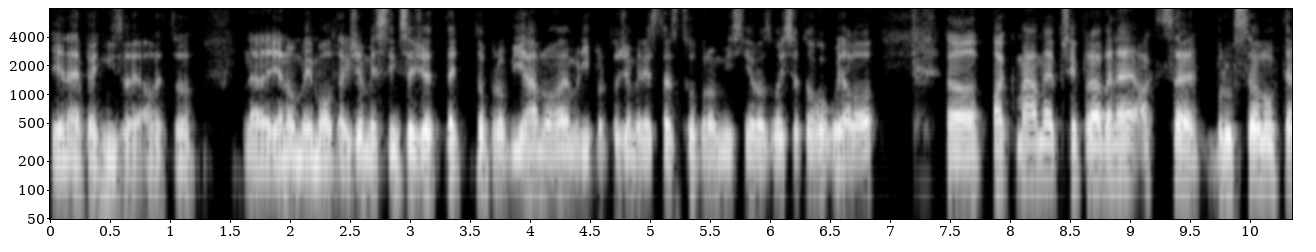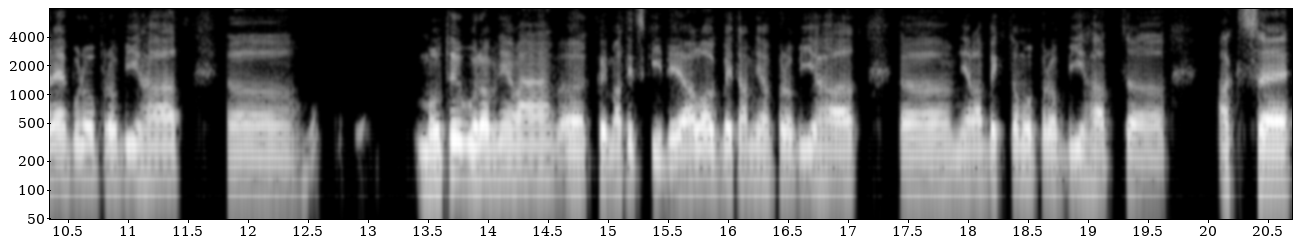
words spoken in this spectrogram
jiné peníze, ale to jenom mimo. Takže myslím si, že teď to probíhá mnohem líp, protože Ministerstvo pro místní rozvoj se toho ujalo. Eh, pak máme připravené akce v Bruselu, které budou probíhat eh, multiúrovňová eh, klimatický dialog by tam měl probíhat, měla by k tomu probíhat akce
